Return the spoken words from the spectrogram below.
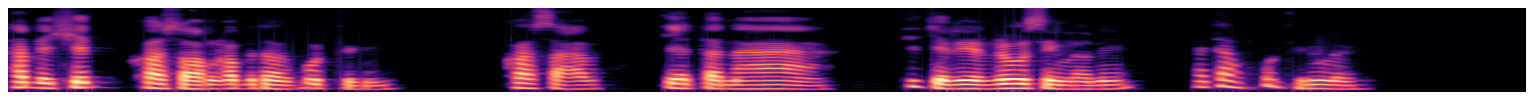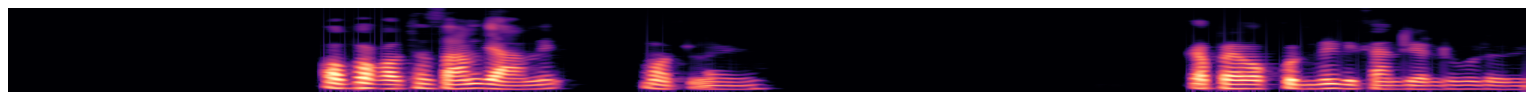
ถ้าไม่คิดข้อสองก็ไม่ต้องพูดถึง ข้อสามเจตนาที่จะเรียนรู้สิ่งเหล่านี้ ไม่ต้องพูดถึงเลยองค์ประกอบทั้งสามอย่างนี้ หมดเลย ก็แปลว่าคุณไม่มีการเรียนรู้เลย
